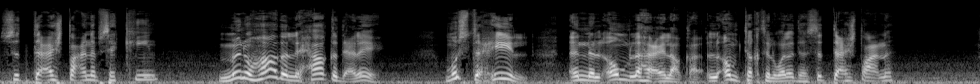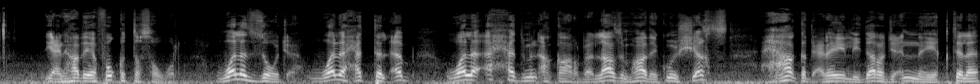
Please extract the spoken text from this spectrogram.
16 طعنة بسكين. منو هذا اللي حاقد عليه؟ مستحيل إن الأم لها علاقة. الأم تقتل ولدها 16 طعنة؟ يعني هذا يفوق التصور. ولا الزوجة ولا حتى الأب ولا أحد من أقاربه. لازم هذا يكون شخص حاقد عليه لدرجة أنه يقتله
